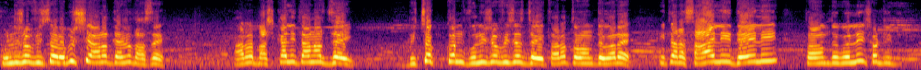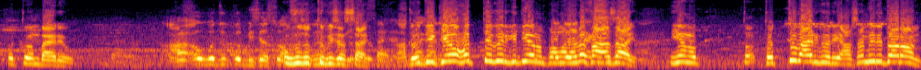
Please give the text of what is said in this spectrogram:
পুলিশ অফিসার অবশ্যই আর দেশত আছে। আর বাসকালি থানাত যাই বিচক্ষণ পুলিশ অফিসার যাই তারা তদন্ত করে। ই তারা চাইলি দেয়লি তদন্ত করলে সঠিক তথ্য বাইরেও। উপযুক্ত বিচার উপযুক্ত বিচার চাই। যদি কেউ হত্যা করে দিয়ে প্রমাণ এটা পাওয়া যায়। ইয়ান ত- তথ্য বাইর করি আসামির ধরন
